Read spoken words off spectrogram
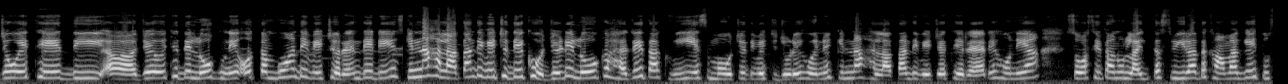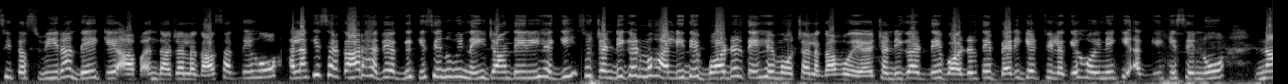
ਜੋ ਇੱਥੇ ਦੀ ਜੋ ਇੱਥੇ ਦੇ ਲੋਕ ਨੇ, ਉਹ ਤੰਬੂਆਂ ਦੇ ਵਿੱਚ ਰਹਿੰਦੇ ਨੇ। ਕਿੰਨਾ ਹਾਲਾਤਾਂ ਦੇ ਵਿੱਚ ਦੇਖੋ, ਜਿਹੜੇ ਲੋਕ ਹਜੇ ਤੱਕ ਵੀ ਇਸ ਮੋਰਚੇ ਦੇ ਵਿੱਚ ਜੁੜੇ ਹੋਏ ਨੇ, ਕਿੰਨਾ ਹਾਲਾਤਾਂ ਦੇ ਵਿੱਚ ਇੱਥੇ ਰਹਿ ਰਹੇ ਹੋਣੇ ਆ। ਸੋ ਅਸੀਂ ਤੁਹਾਨੂੰ ਲਾਈਵ ਤਸਵੀਰਾਂ ਦਿਖਾਵਾਂਗੇ। ਤੁਸੀਂ ਤਸਵੀਰਾਂ ਦੇਖ ਕੇ ਆਪ ਅੰਦਾਜ਼ਾ ਲਗਾ ਸਕਦੇ ਹੋ। ਹਾਲਾਂਕਿ ਸਰਕਾਰ ਹਜੇ ਅੱਗੇ ਕਿਸੇ ਨੂੰ ਵੀ ਨਹੀਂ ਜਾਣ ਦੇ ਰਹੀ ਹੈਗੀ। ਸੋ ਚੰਡੀਗੜ੍ਹ ਮੋਹਾਲੀ ਦੇ ਬਾਰਡਰ ਤੇ ਇਹ ਮੋਰਚਾ ਲੱਗਾ ਹੋਇਆ ਹੈ। ਚੰਡੀਗੜ੍ਹ ਦੇ ਬਾਰਡਰ ਤੇ ਬੈਰੀਗੇਡ ਵੀ ਲੱਗੇ ਹੋਏ ਨੇ ਕਿ ਅੱਗੇ ਕਿਸੇ ਨੂੰ ਨਾ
